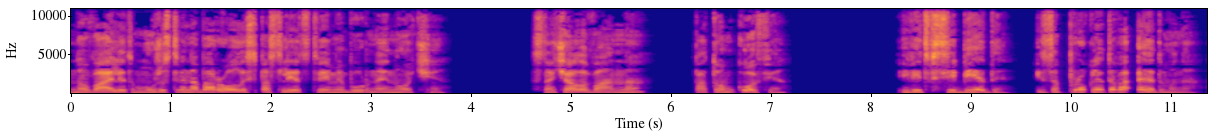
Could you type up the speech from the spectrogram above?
Но Валет мужественно боролась с последствиями бурной ночи. Сначала ванна, потом кофе. И ведь все беды из-за проклятого Эдмона.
